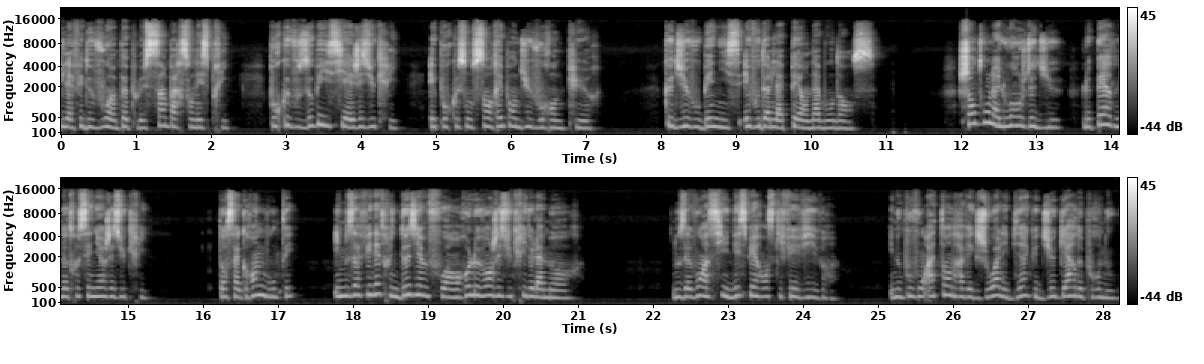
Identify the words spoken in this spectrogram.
Il a fait de vous un peuple saint par son esprit, pour que vous obéissiez à Jésus-Christ et pour que son sang répandu vous rende pur. Que Dieu vous bénisse et vous donne la paix en abondance. Chantons la louange de Dieu, le Père de notre Seigneur Jésus-Christ dans sa grande bonté, il nous a fait naître une deuxième fois en relevant Jésus-Christ de la mort. Nous avons ainsi une espérance qui fait vivre, et nous pouvons attendre avec joie les biens que Dieu garde pour nous.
